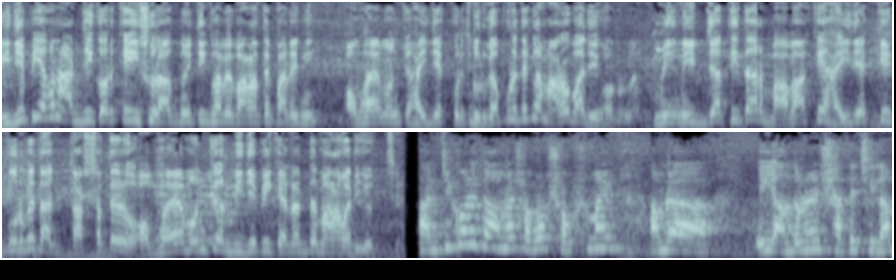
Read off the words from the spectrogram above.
বিজেপি এখন আরজিকরকে ইস্যু রাজনৈতিকভাবে বানাতে পারেনি। অভয়া মঞ্চ হাইজ্যাক করেছে। দুর্গাপুরে দেখলাম আরও বাজে ঘটনা। নির্যাতিতার বাবাকে হাইজ্যাক কে করবে তার তার সাথে অভয়া মঞ্চ আর বিজেপি ক্যাডারদের মারামারি হচ্ছে। আর্জি করে তো আমরা সব সবসময় আমরা এই আন্দোলনের সাথে ছিলাম।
